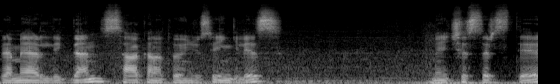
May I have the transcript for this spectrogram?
Premier Lig'den sağ kanat oyuncusu İngiliz. Manchester City.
